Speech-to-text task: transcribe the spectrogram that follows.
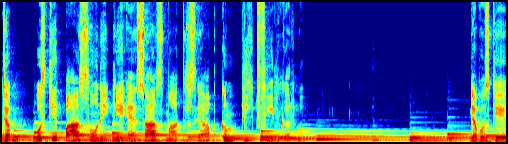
जब उसके पास होने के एहसास मात्र से आप कंप्लीट फील कर लो। जब उसके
